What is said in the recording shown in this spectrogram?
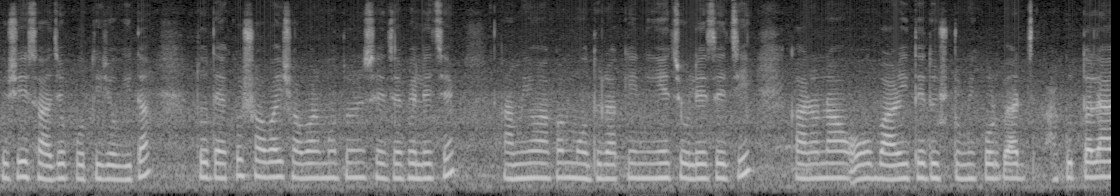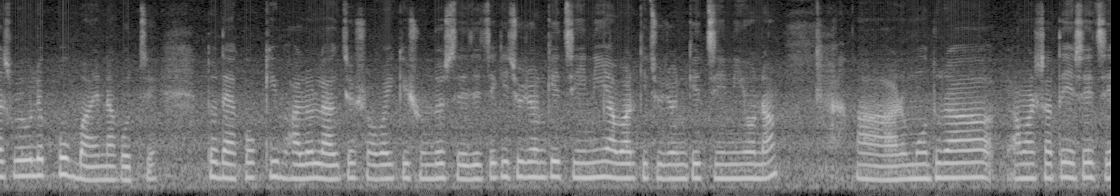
খুশি সাজো প্রতিযোগিতা। তো দেখো সবাই সবার মতন সেজে ফেলেছে। আমিও এখন মধুরাকে নিয়ে চলে এসেছি। কেননা ও বাড়িতে দুষ্টুমি করবে আর ঠাকুরতলায় আসবে বলে খুব বায়না করছে। তো দেখো কি ভালো লাগছে সবাই কি সুন্দর সেজেছে। কিছুজনকে চিনি, আবার কিছুজনকে চিনিও না। আর মধুরা আমার সাথে এসেছে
